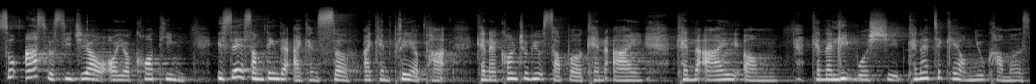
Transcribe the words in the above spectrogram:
So ask your CGL or your core team, is there something that I can serve? I can play a part? Can I contribute supper? Can I, can I, um, can I lead worship? Can I take care of newcomers?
